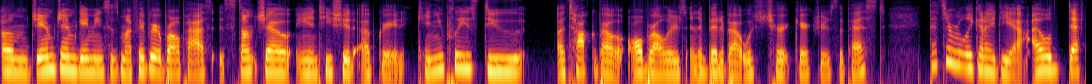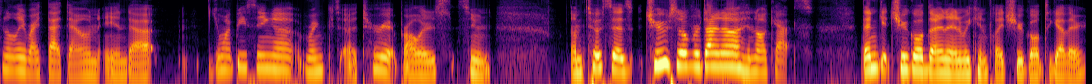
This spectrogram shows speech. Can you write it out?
Um, Jam Jam Gaming says, My favorite Brawl Pass is Stunt Show and he should upgrade. Can you please do a talk about all brawlers and a bit about which turret character is the best? That's a really good idea. I will definitely write that down and uh, you might be seeing a ranked uh, turret brawlers soon. Um, Toast says, True Silver Dinah in all caps. Then get True Gold Dinah and we can play True Gold together.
